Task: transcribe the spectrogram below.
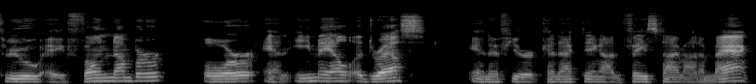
through a phone number or an email address, and if you're connecting on FaceTime on a Mac,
